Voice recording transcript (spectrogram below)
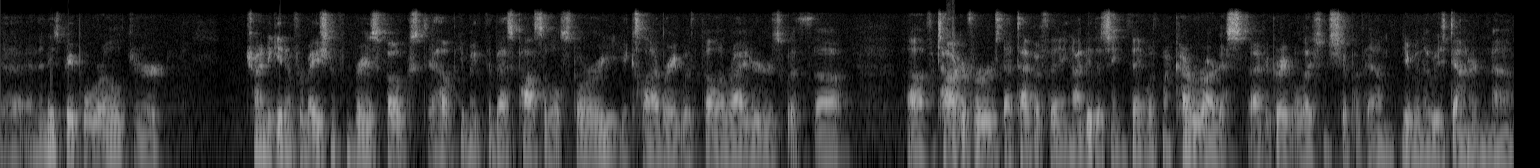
Uh, in the newspaper world, you're trying to get information from various folks to help you make the best possible story. You collaborate with fellow writers, with uh, uh, photographers, that type of thing. I do the same thing with my cover artist. I have a great relationship with him, even though he's down in uh,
